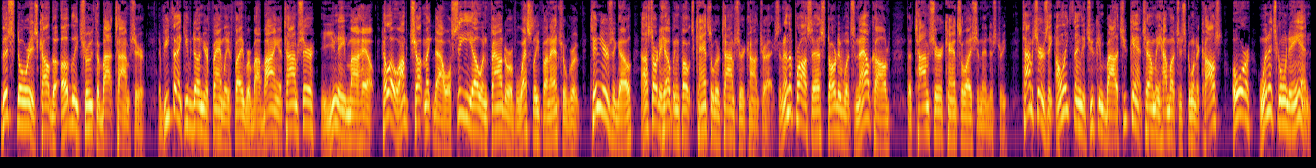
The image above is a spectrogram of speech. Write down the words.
This story is called The Ugly Truth About Timeshare. If you think you've done your family a favor by buying a timeshare, you need my help. Hello, I'm Chuck McDowell, CEO and founder of Wesley Financial Group. Ten years ago, I started helping folks cancel their timeshare contracts, and in the process started what's now called the timeshare cancellation industry. Timeshare is the only thing that you can buy that you can't tell me how much it's going to cost or when it's going to end.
